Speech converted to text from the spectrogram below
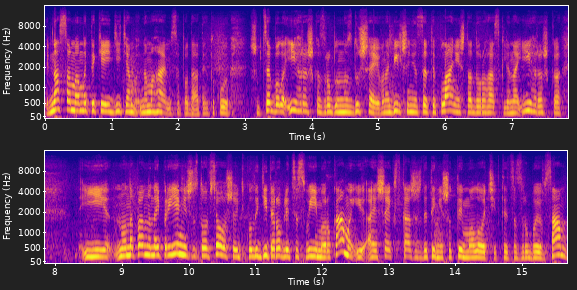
І в нас саме ми таке і дітям намагаємося подати, таку, щоб це була іграшка зроблена з душею. Вона більше несе тепла, ніж та дорога скляна іграшка. І ну напевно найприємніше з того всього, що коли діти роблять це своїми руками, і а ще як скажеш дитині, що ти молодчик, ти це зробив сам,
